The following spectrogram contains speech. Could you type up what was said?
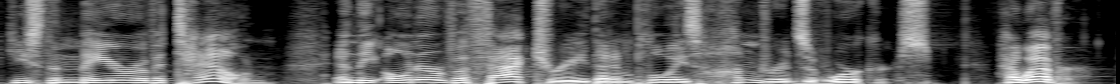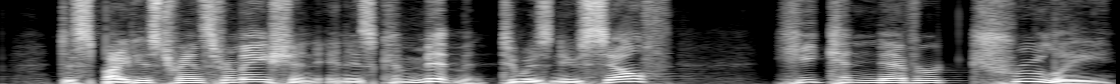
He's the mayor of a town and the owner of a factory that employs hundreds of workers. However, despite his transformation and his commitment to his new self, he can never truly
